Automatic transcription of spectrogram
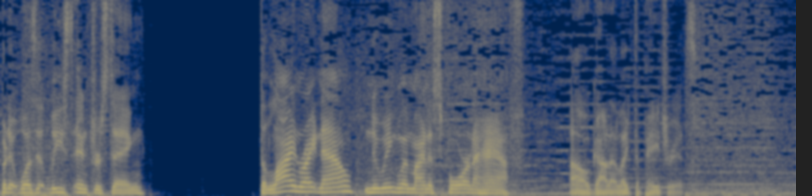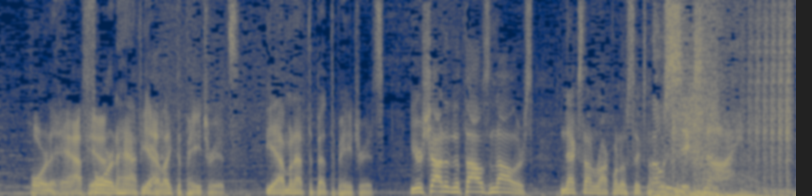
but it was at least interesting. The line right now, New England minus four and a half. Oh God, I like the Patriots. Four and a half. Four yeah. and a half. Yeah, I like the Patriots. Yeah, I'm gonna have to bet the Patriots. Your shot at a thousand dollars next on Rock 1069. 1069.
